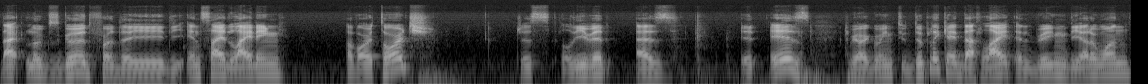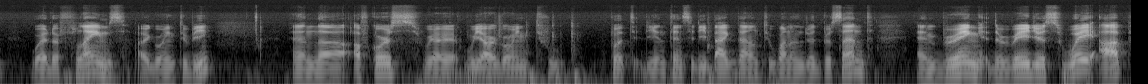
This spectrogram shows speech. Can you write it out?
that looks good for the, the inside lighting of our torch. Just leave it as it is. We are going to duplicate that light and bring the other one where the flames are going to be. And uh, of course, we are, we are going to put the intensity back down to 100% and bring the radius way up.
